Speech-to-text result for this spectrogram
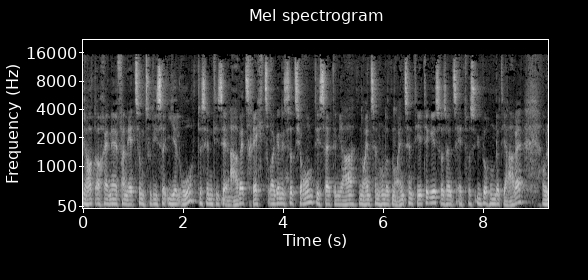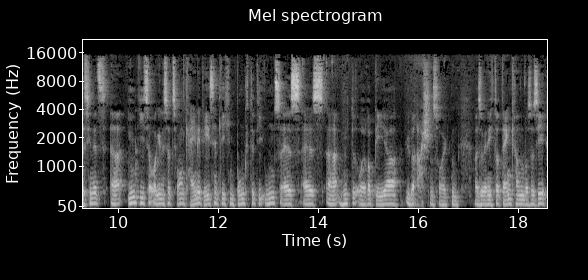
Man hat auch eine Vernetzung zu dieser ILO, das ist eben diese mhm. Arbeitsrechtsorganisation, die seit dem Jahr 1919 tätig ist, also jetzt etwas über 100 Jahre. Aber das sind jetzt äh, in dieser Organisation keine wesentlichen Punkte, die uns als, als äh, Mitteleuropäer überraschen sollten. Also wenn ich da denke an, was weiß ich,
